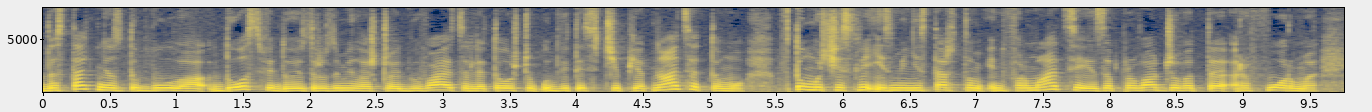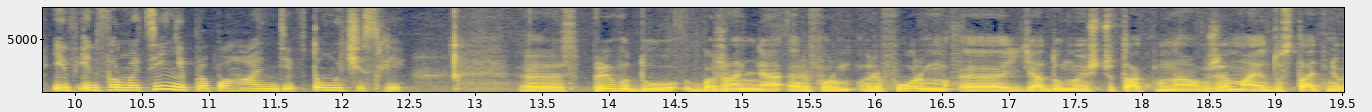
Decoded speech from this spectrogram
достатньо здобула досвіду і зрозуміла, що відбувається для того, щоб у 2015-му, в тому числі і з міністерством інформації, запроваджувати реформи і в інформаційній пропаганді, в тому числі. Е, З приводу бажання реформ, реформ, е, я думаю, що так, вона вже має достатньо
